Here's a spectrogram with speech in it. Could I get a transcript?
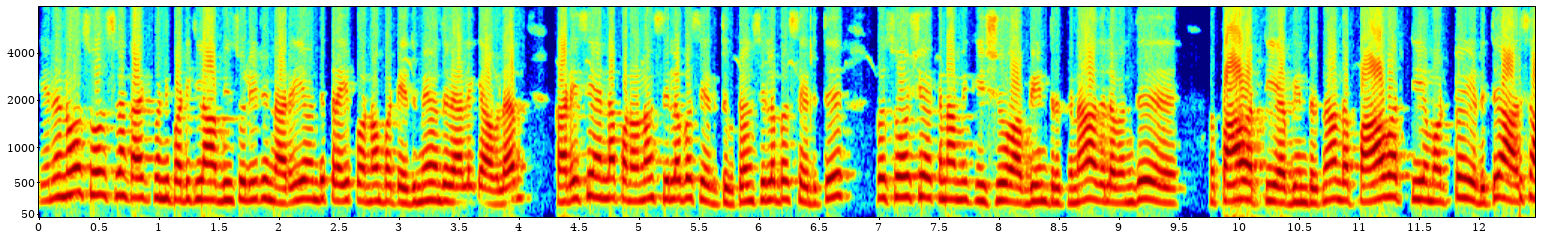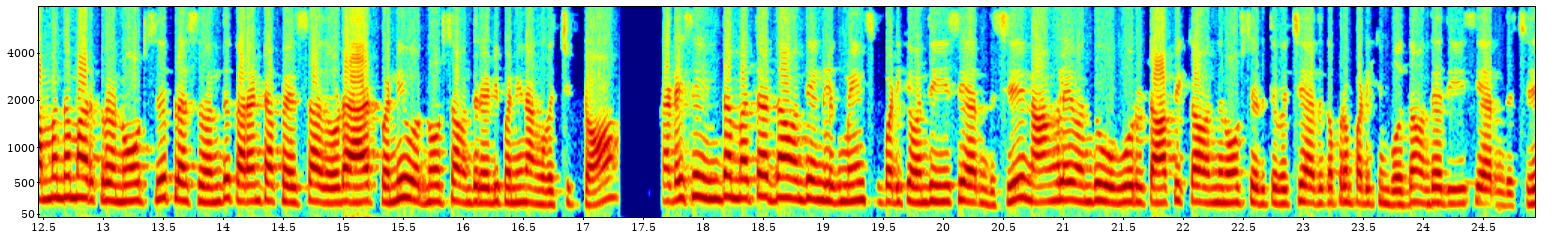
என்னென்னோ சோர்ஸ் எல்லாம் கலெக்ட் பண்ணி படிக்கலாம் அப்படின்னு சொல்லிட்டு நிறைய வந்து ட்ரை பண்ணோம். பட் எதுவுமே வந்து வேலைக்கு ஆகல. கடைசியா என்ன பண்ணோம்னா சிலபஸ் எடுத்துக்கிட்டோம். சிலபஸ் எடுத்து இப்போ சோஷியோ எக்கனாமிக் இஷ்யூ அப்படின்னு இருக்குன்னா அதுல வந்து பாவர்ட்டி அப்படின்னு இருக்குன்னா அந்த பாவர்ட்டியை மட்டும் எடுத்து அது சம்பந்தமா இருக்கிற நோட்ஸ் பிளஸ் வந்து கரண்ட் அஃபேர்ஸ் அதோட ஆட் பண்ணி ஒரு நோட்ஸா வந்து ரெடி பண்ணி நாங்க வச்சுக்கிட்டோம். கடைசியா இந்த மெத்தட் தான் வந்து எங்களுக்கு மெயின்ஸ் படிக்க வந்து ஈஸியா இருந்துச்சு. நாங்களே வந்து ஒவ்வொரு டாபிக்கா வந்து நோட்ஸ் எடுத்து வச்சு அதுக்கப்புறம் படிக்கும்போது தான் வந்து அது ஈஸியா இருந்துச்சு.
